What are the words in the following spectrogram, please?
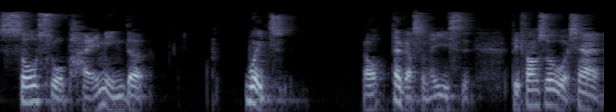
搜索排名的位置。然后代表什么意思？比方说，我现在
